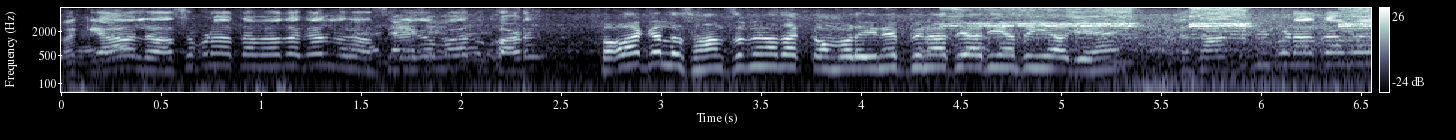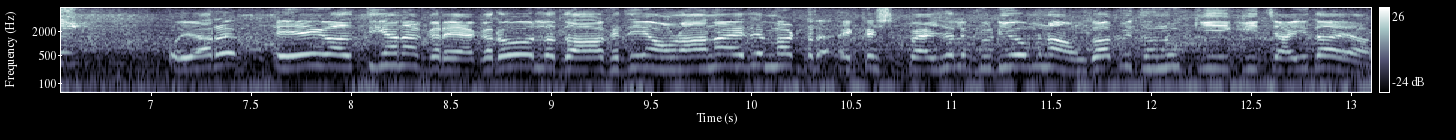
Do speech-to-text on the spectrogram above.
ਮੈਂ ਕਿਹਾ ਲਾਇਸੈਂਸ ਬਣਾਤਾ ਮੈਂ ਉਹਦਾ ਕਹਿੰਦਾ ਲਾਇਸੈਂਸ ਨਹੀਂਗਾ ਮੈਂ ਕਿਹਾ ਤੂੰ ਖੜ। ਸਾਲਾ ਕਿ ਲਾਇਸੈਂਸ ਬਿਨਾਂ ਦਾ ਕਮਲੇ ਨੇ ਬਿਨਾਂ ਤਿਆਰੀਆਂ ਤੋਂ ਹੀ ਆ ਗਏ ਹੈ। ਲਾਇਸੈਂਸ ਵੀ ਬਣਾਤਾ ਮੈਂ। ਉਹ ਯਾਰ ਇਹ ਗਲਤੀਆਂ ਨਾ ਕਰਿਆ ਕਰੋ ਲਦਾਖ ਜੇ ਆਉਣਾ ਨਾ ਇਹਦੇ ਮੈਂ ਇੱਕ ਸਪੈਸ਼ਲ ਵੀਡੀਓ ਬਣਾਉਂਗਾ ਵੀ ਤੁਹਾਨੂੰ ਕੀ ਕੀ ਚਾਹੀਦਾ ਆ।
